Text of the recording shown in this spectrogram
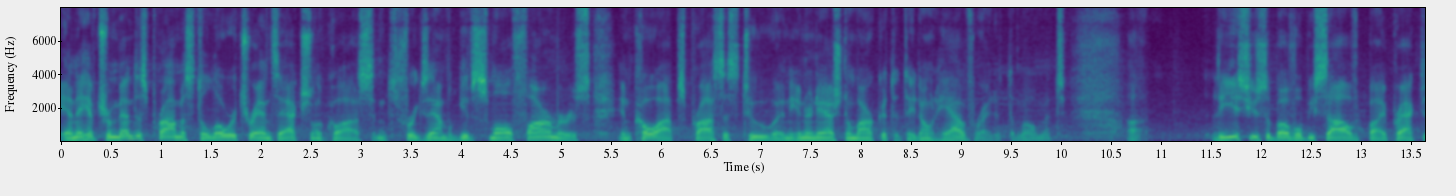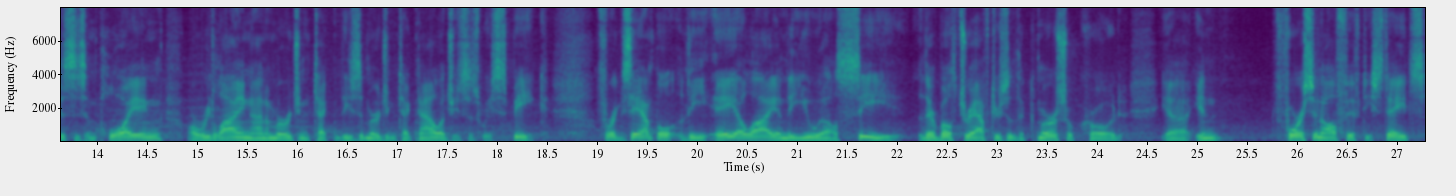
and they have tremendous promise to lower transactional costs and, for example, give small farmers and co ops process to an international market that they don't have right at the moment. Uh, the issues above will be solved by practices employing or relying on emerging tech, these emerging technologies as we speak. For example, the ALI and the ULC, they're both drafters of the commercial code uh, in force in all 50 states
